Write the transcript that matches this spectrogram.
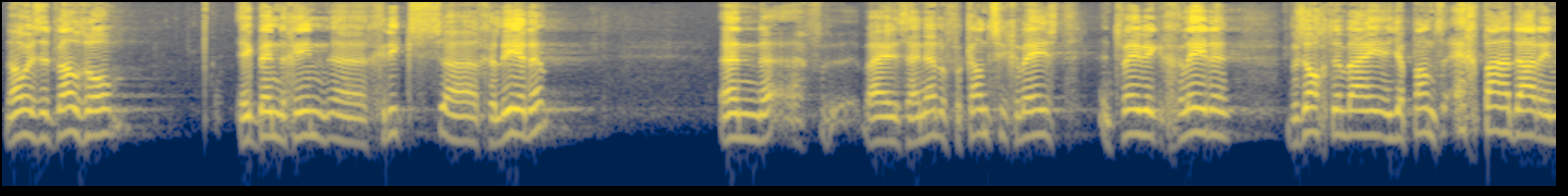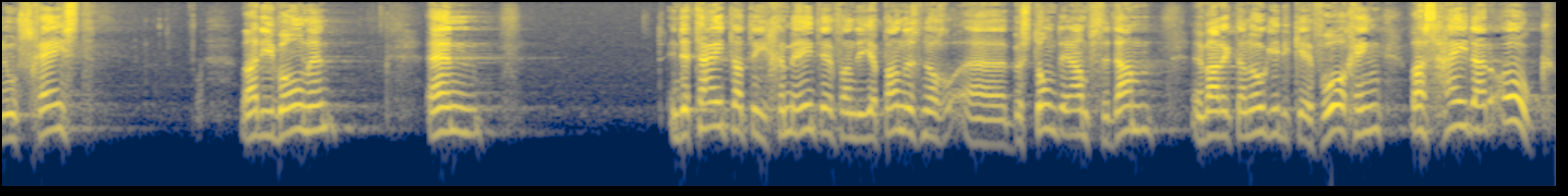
Nou is het wel zo, ik ben geen uh, Grieks uh, geleerde. En uh, wij zijn net op vakantie geweest. En twee weken geleden bezochten wij een Japans echtpaar daar in Oesgeest. Waar die wonen. En in de tijd dat die gemeente van de Japanners nog uh, bestond in Amsterdam, en waar ik dan ook iedere keer voor ging, was hij daar ook.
